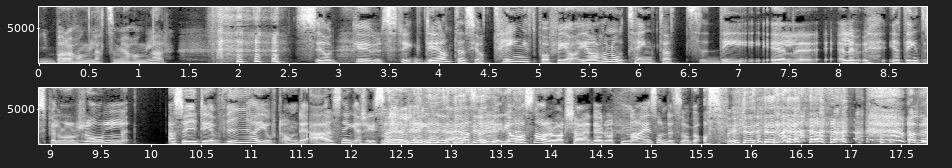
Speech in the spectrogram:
bara hånglat som jag hånglar. Ja, gud, det har inte ens jag tänkt på för jag, jag har nog tänkt att det, eller, eller att det inte spelar någon roll Alltså i det vi har gjort om det är snygga kyssar eller inte. Alltså, jag, har snarare varit så här, det hade varit nice om det såg asfult ut. Att det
